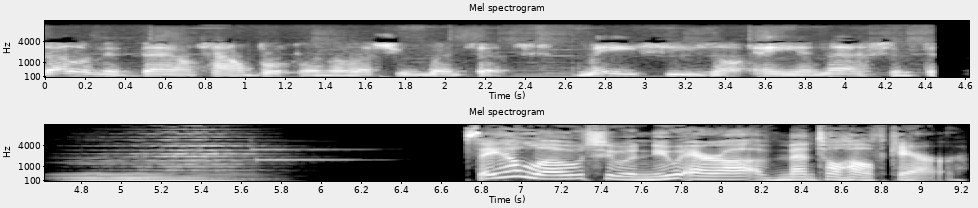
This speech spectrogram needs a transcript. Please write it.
selling it downtown Brooklyn unless you went to Macy's or A&S and Say hello to a new era of mental health care.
